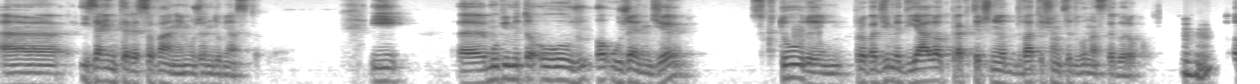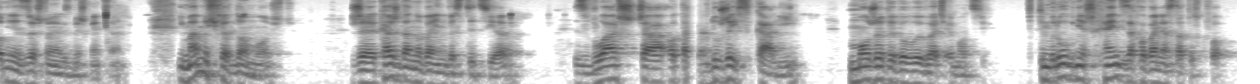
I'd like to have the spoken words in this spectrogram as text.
e, i zainteresowaniem Urzędu Miasta. I e, mówimy to o, urzędzie, z którym prowadzimy dialog praktycznie od 2012 roku. Mhm. Podobnie zresztą jak z mieszkańcami. I mamy świadomość, że każda nowa inwestycja, zwłaszcza o tak dużej skali, może wywoływać emocje, w tym również chęć zachowania status quo.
